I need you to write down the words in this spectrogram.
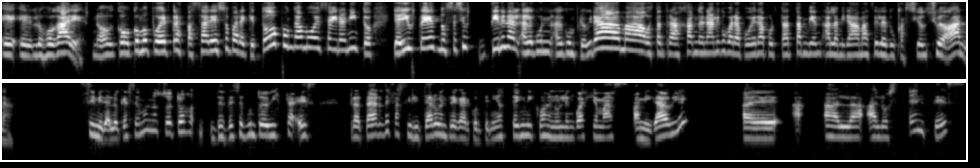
eh, en los hogares, ¿no? ¿Cómo, poder traspasar eso para que todos pongamos ese granito? Y ahí ustedes, no sé si tienen algún, algún programa o están trabajando en algo para poder aportar también a la mirada más de la educación ciudadana. Sí, mira, lo que hacemos nosotros desde ese punto de vista es tratar de facilitar o entregar contenidos técnicos en un lenguaje más amigable eh, a, los entes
